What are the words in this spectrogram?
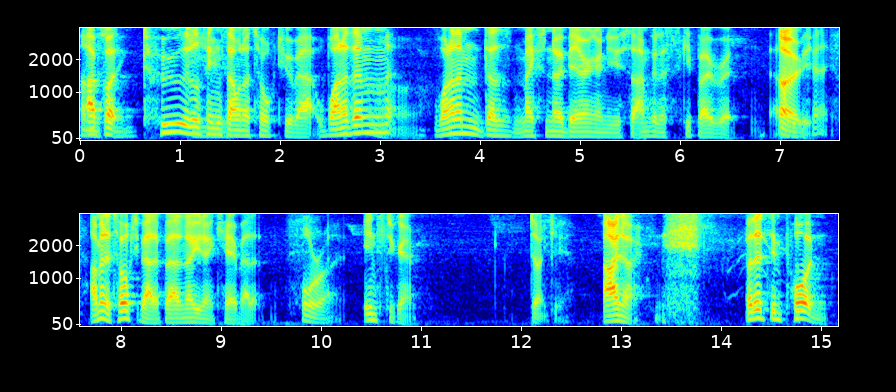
I'm I've got two little things I want to talk to you about. One of them, Oh. one of them does makes no bearing on you, so I'm going to skip over it. little bit. Okay. I'm going to talk to you about it, but I know you don't care about it. All right. Instagram. Don't care. I know, but it's important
